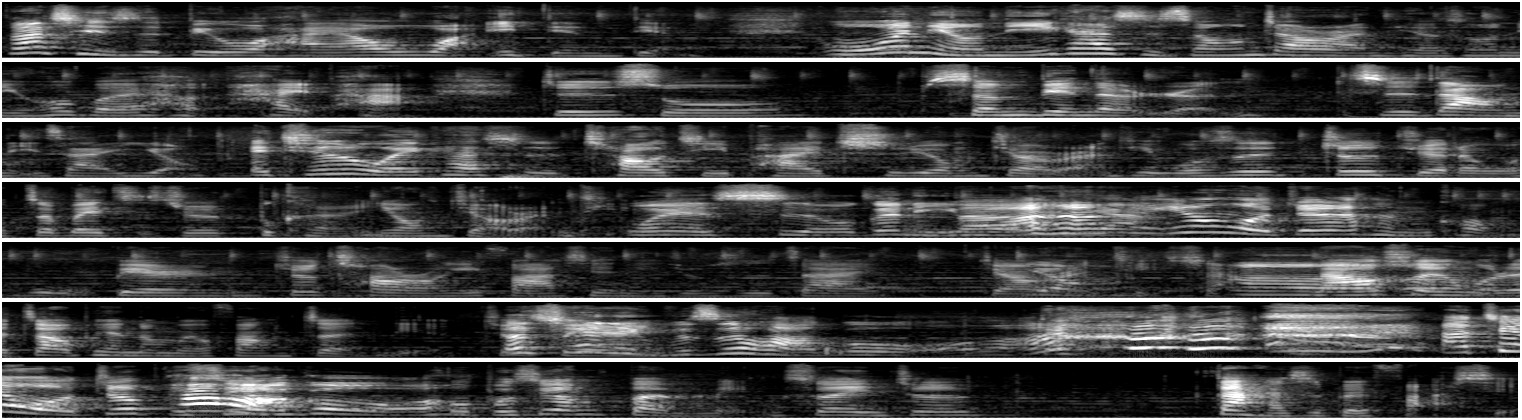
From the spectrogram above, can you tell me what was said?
那其实比我还要晚一点点。我问你哦，你一开始使用交友软体的时候，你会不会很害怕？就是说身边的人知道你在用？哎，其实我一开始超级排斥用交友软体，我是就觉得我这辈子就是不可能用交友软体。我也是，我跟你一模一样，因为我觉得很恐怖，别人就超容易发现你就是在交友软体上，然后所以我的照片都没有放正脸。而且你不是划过我吗？而且我就不是划过我，我不是用本名，所以就但还是被发现。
